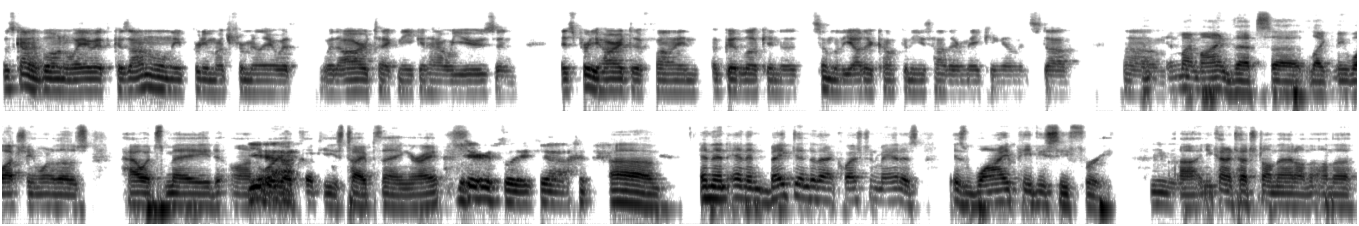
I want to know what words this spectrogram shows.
was kind of blown away with because I'm only pretty much familiar with with our technique and how we use and it's pretty hard to find a good look into some of the other companies how they're making them and stuff um, in, in, my mind that's uh, like me watching one of those how it's made on yeah. oreo cookies type thing right seriously yeah um, and then and then baked into that question, man, is is why PVC free? Mm. Uh, and you kind of touched on that on the on the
